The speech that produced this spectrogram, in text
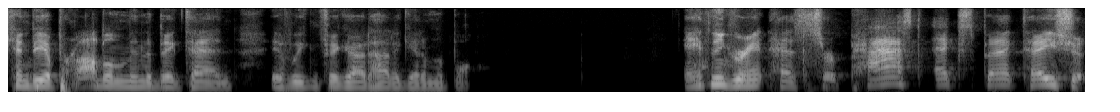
can be a problem in the Big Ten if we can figure out how to get him the ball. Anthony Grant has surpassed expectation.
